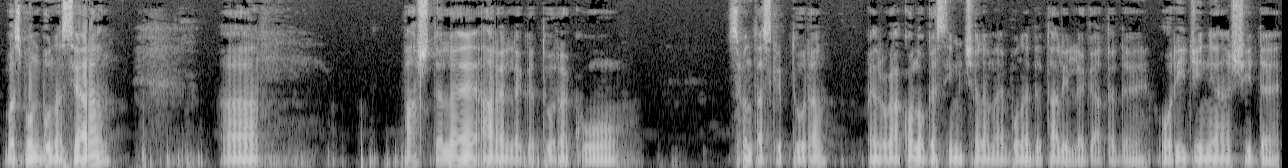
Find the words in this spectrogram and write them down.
Vă spun bună seara! Paștele are legătură cu Sfânta Scriptură, pentru că acolo găsim cele mai bune detalii legate de originea și de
